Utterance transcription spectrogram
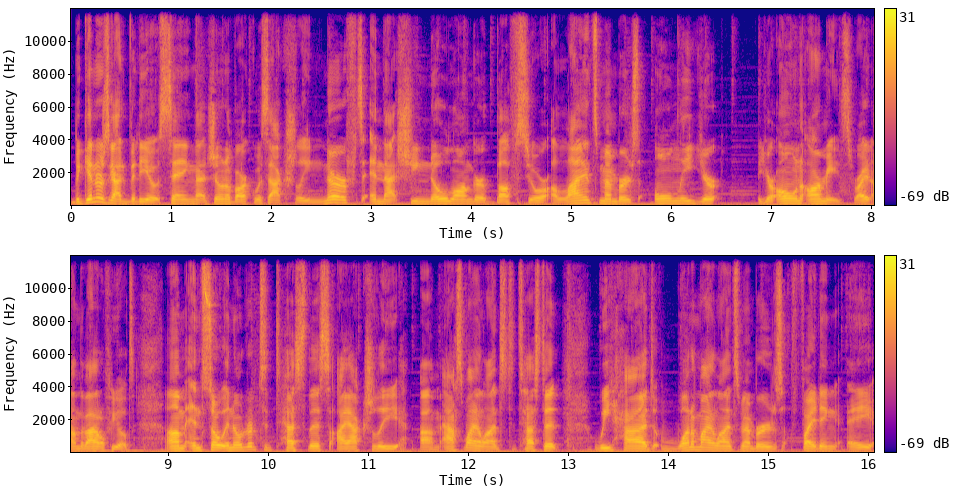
beginner's guide video saying that Joan of Arc was actually nerfed and that she no longer buffs your alliance members only your your own armies right on the battlefield. Um, and so in order to test this I actually um, asked my alliance to test it. We had one of my alliance members fighting a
